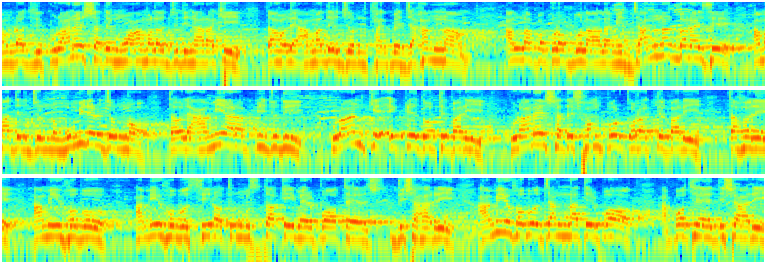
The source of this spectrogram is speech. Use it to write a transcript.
আমরা যদি কোরআনের সাথে মোয়ামলাত যদি না রাখি, তাহলে আমাদের জন্য থাকবে জাহান্নাম। আল্লাহ পাকরব্বুল আলমী জান্নাত বানাইছে আমাদের জন্য, মুমিনের জন্য। তাহলে আমি আর আপনি যদি কোরআনকে একড়ে ধরতে পারি, কোরআনের সাথে সম্পর্ক রাখতে পারি, তাহলে আমি হব আমি হব সিরাতুল মুস্তাকিমের পথের দিশাহারি আমি হব জান্নাতের পথ পথে দিশাহারি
